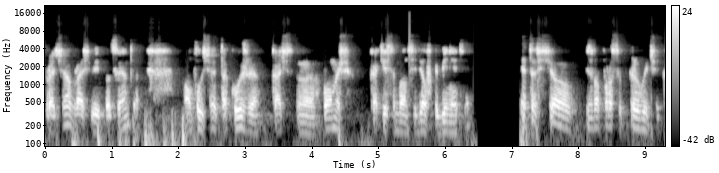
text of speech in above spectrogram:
врача, врач видит пациента, он получает такую же качественную помощь, как если бы он сидел в кабинете. Это все из вопроса привычек.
